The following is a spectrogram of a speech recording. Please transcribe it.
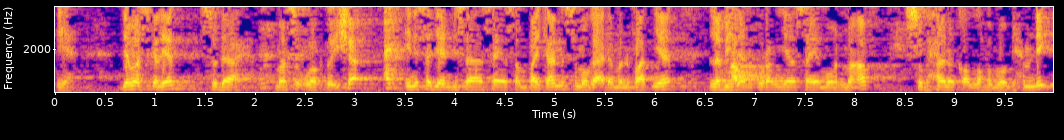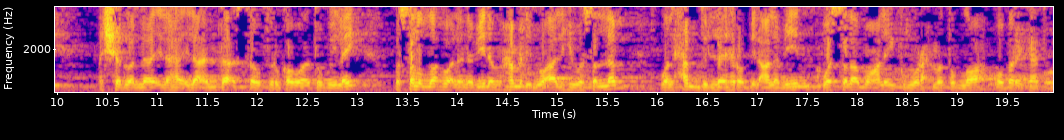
Iya. Jemaah sekalian, sudah masuk waktu Isya. Ini saja yang bisa saya sampaikan. Semoga ada manfaatnya. Lebih dan kurangnya saya mohon maaf. Subhanakallahumma bihamdik. Asyhadu an la ilaha illa anta astaghfiruka wa atubu ilaik. Wa sallallahu ala nabiyyina Muhammadin wa alihi wasallam. Walhamdulillahi rabbil alamin. Wassalamualaikum warahmatullahi wabarakatuh.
